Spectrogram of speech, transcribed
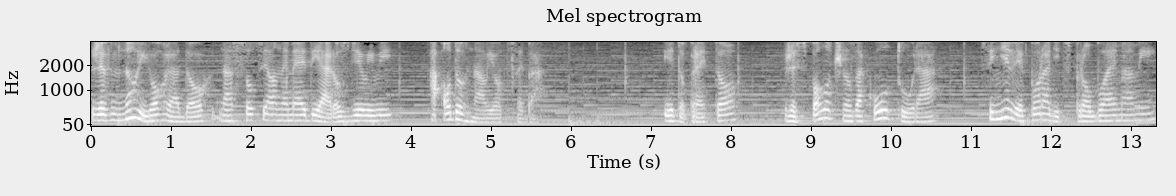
že v mnohých ohľadoch nás sociálne médiá rozdelili a odohnali od seba. Je to preto, že spoločnosť a kultúra si nevie poradiť s problémami,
